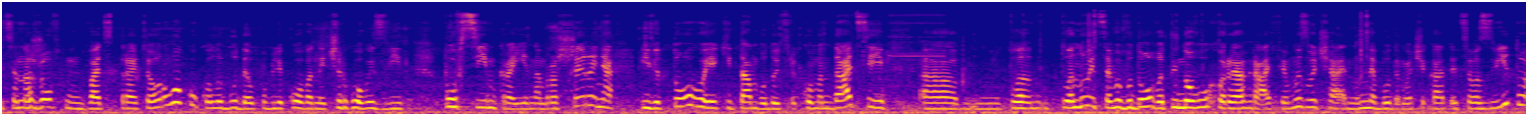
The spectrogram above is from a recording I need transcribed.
орієнтується на жовтень 2023 року, коли буде опублікований черговий звіт по всім країнам розширення, і від того, які там будуть рекомендації, е, планується вибудовувати нову хореографію. Ми звичайно не будемо чекати цього звіту.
